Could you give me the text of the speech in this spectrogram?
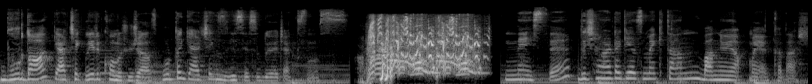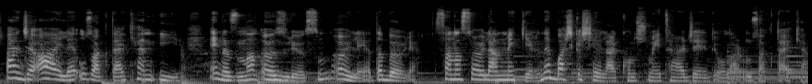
Burada gerçekleri konuşacağız. Burada gerçek zil sesi duyacaksınız. Neyse dışarıda gezmekten banyo yapmaya kadar. Bence aile uzaktayken iyi. En azından özlüyorsun öyle ya da böyle. Sana söylenmek yerine başka şeyler konuşmayı tercih ediyorlar uzaktayken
